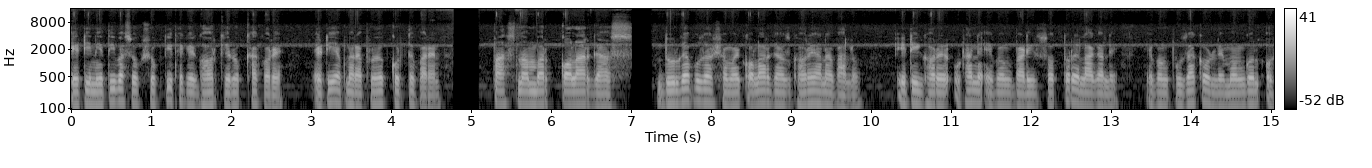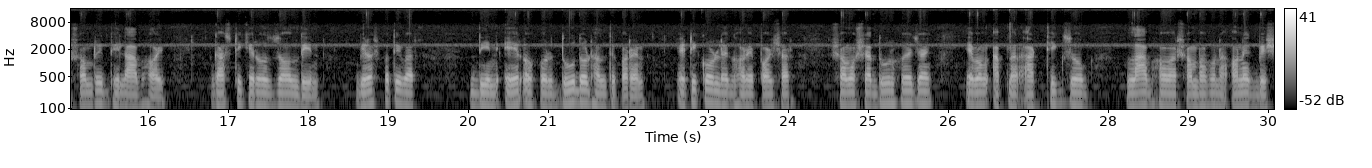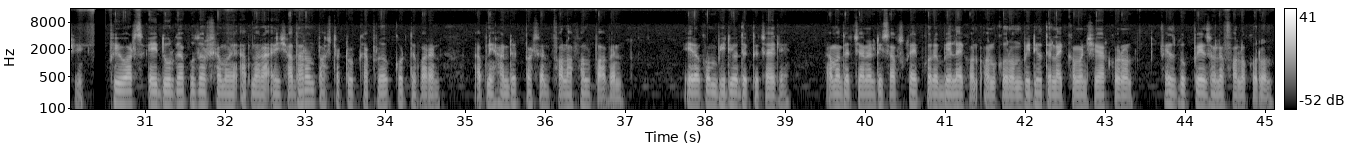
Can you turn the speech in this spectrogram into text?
এটি নেতিবাচক শক্তি থেকে ঘরকে রক্ষা করে। এটি আপনারা প্রয়োগ করতে পারেন। পাঁচ নম্বর, কলার গাছ। দুর্গাপূজার সময় কলার গাছ ঘরে আনা ভালো। এটি ঘরের উঠানে এবং বাড়ির চত্বরে লাগালে এবং পূজা করলে মঙ্গল ও সমৃদ্ধি লাভ হয়। গাছটিকে রোজ জল দিন। বৃহস্পতিবার দিন এর ওপর দুধও ঢালতে পারেন। এটি করলে ঘরে পয়সার সমস্যা দূর হয়ে যায় এবং আপনার আর্থিক যোগ লাভ হওয়ার সম্ভাবনা অনেক বেশি। ভিউয়ার্স, এই দুর্গাপূজার সময় আপনারা এই সাধারণ পাঁচটা টোটকা প্রয়োগ করতে পারেন। আপনি হান্ড্রেড পারসেন্ট ফলাফল পাবেন। এরকম ভিডিও দেখতে চাইলে আমাদের চ্যানেলটি সাবস্ক্রাইব করে বেল আইকন অন করুন, ভিডিওতে লাইক, কমেন্ট, শেয়ার করুন। ফেসবুক পেজ হলে ফলো করুন।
